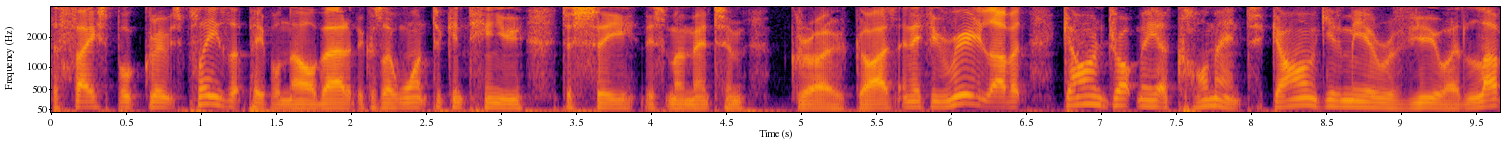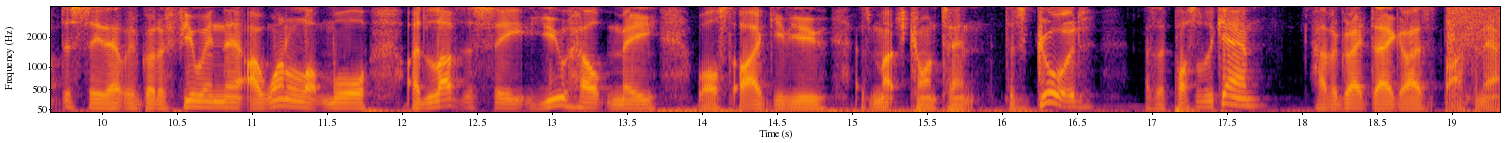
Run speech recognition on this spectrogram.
the Facebook groups. Please let people know about it because I want to continue to see this momentum grow, guys. And if you really love it, go and drop me a comment. Go and give me a review. I'd love to see that. We've got a few in there. I want a lot more. I'd love to see you help me whilst I give you as much content that's good as I possibly can. Have a great day, guys. Bye for now.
